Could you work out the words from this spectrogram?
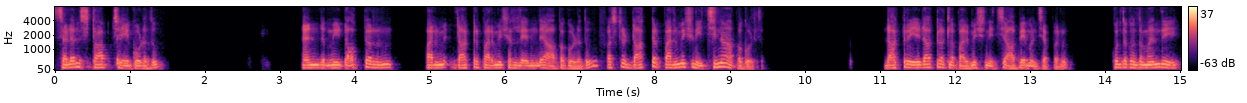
సడన్ స్టాప్ చేయకూడదు. అండ్ మీ డాక్టర్ పర్మి డాక్టర్ పర్మిషన్ లేనిదే ఆపకూడదు. ఫస్ట్ డాక్టర్ పర్మిషన్ ఇచ్చినా ఆపకూడదు. డాక్టర్ ఏ డాక్టర్ అట్లా పర్మిషన్ ఇచ్చి ఆపేయమని చెప్పరు. కొంత కొంతమంది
